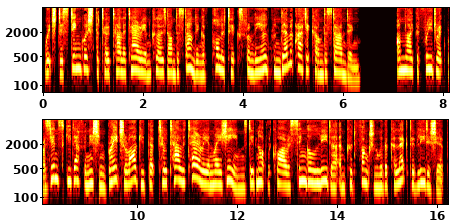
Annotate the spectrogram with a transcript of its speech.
which distinguished the totalitarian closed understanding of politics from the open democratic understanding. Unlike the Friedrich Brzezinski definition Bracher argued that totalitarian regimes did not require a single leader and could function with a collective leadership,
